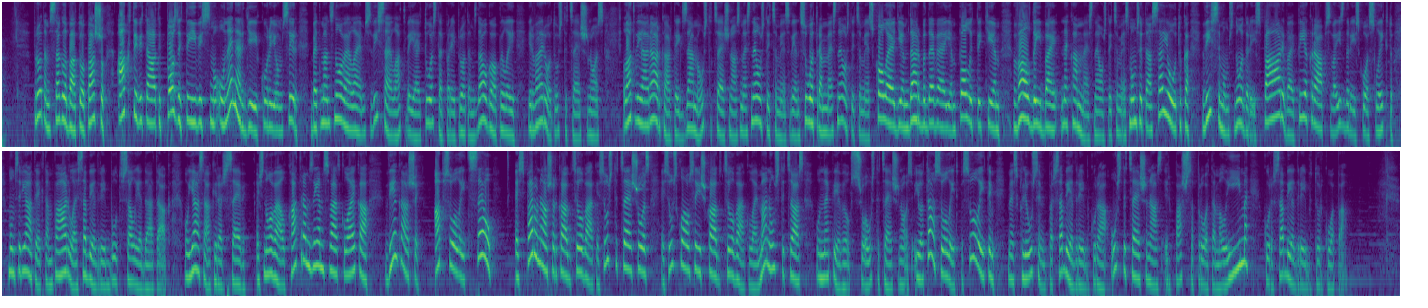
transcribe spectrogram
Protams, saglabāt to pašu aktivitāti, pozitīvismu un enerģiju, kura jums ir, bet mans novēlējums visai Latvijai, tostarp arī, protams, Daugopilī, ir vairot uzticēšanos. Latvijā ir ārkārtīgi zema uzticēšanās. Mēs neusticamies viens otram, mēs neusticamies kolēģiem, darba devējiem, politiķiem, valdībai. Nekam mēs neusticamies. Mums ir tā sajūta, ka visi mums nodarīs pāri, vai piekrāps, vai izdarīs ko sliktu. Mums ir jātiek tam pāri, lai sabiedrība būtu saliedētāka. Un jāsāk ir ar sevi. Es novēlu katram Ziemassvētku laikā vienkārši apsolīt sev Es parunāšu ar kādu cilvēku, es uzticēšos, es uzklausīšu kādu cilvēku, lai man uzticās un nepievilks šo uzticēšanos. Jo tā solīt pa solītim mēs kļūsim par sabiedrību, kurā uzticēšanās ir pašsaprotama līme, kura sabiedrību tur kopā.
